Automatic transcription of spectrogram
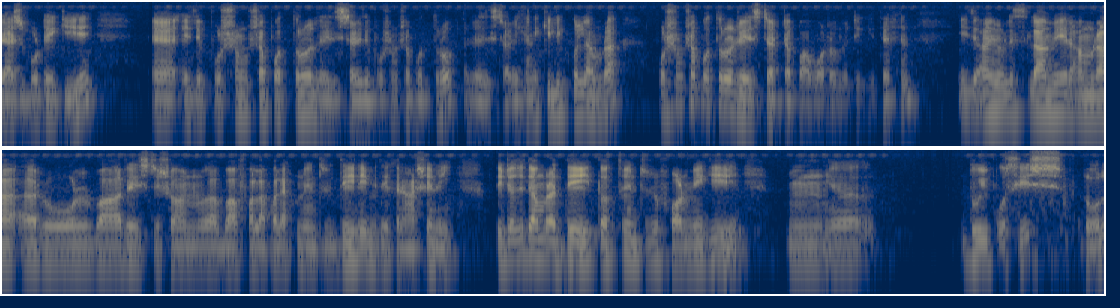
ড্যাশবোর্ডে গিয়ে এই যে প্রশংসাপত্র রেজিস্টার এই যে প্রশংসাপত্র রেজিস্টার এখানে ক্লিক করলে আমরা প্রশংসাপত্র রেজিস্টারটা পাবো অটোমেটিক দেখেন, এই যে আইনুল ইসলামের আমরা রোল বা রেজিস্ট্রেশন বা ফলাফল এখন এন্ট্রি দেই নেই এখানে আসেনি এটা যদি আমরা দেই তথ্য এন্ট্রি ফর্মে গিয়ে দুই পঁচিশ রোল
